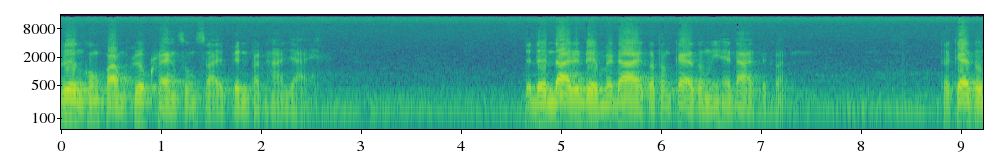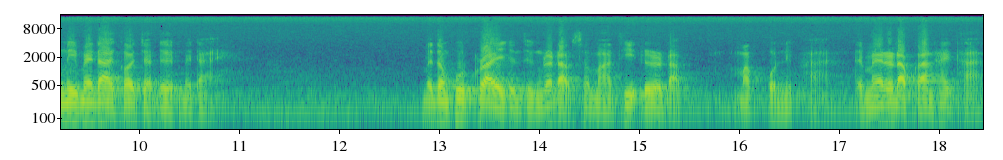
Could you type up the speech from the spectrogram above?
เรื่องของความเครือบแคลงสงสัยเป็นปัญหาใหญ่ จะเดินได้หรือเดินไม่ได้ ก็ต้องแก้ตรงนี้ให้ได้ไปก่อน ถ้าแก้ตรงนี้ไม่ได้ก็จะเดินไม่ได้ ไม่ต้องพูดไกลจนถึงระดับสมาธิหรือระดับมรรคผลนิพพาน แต่แม้ระดับการให้ทาน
